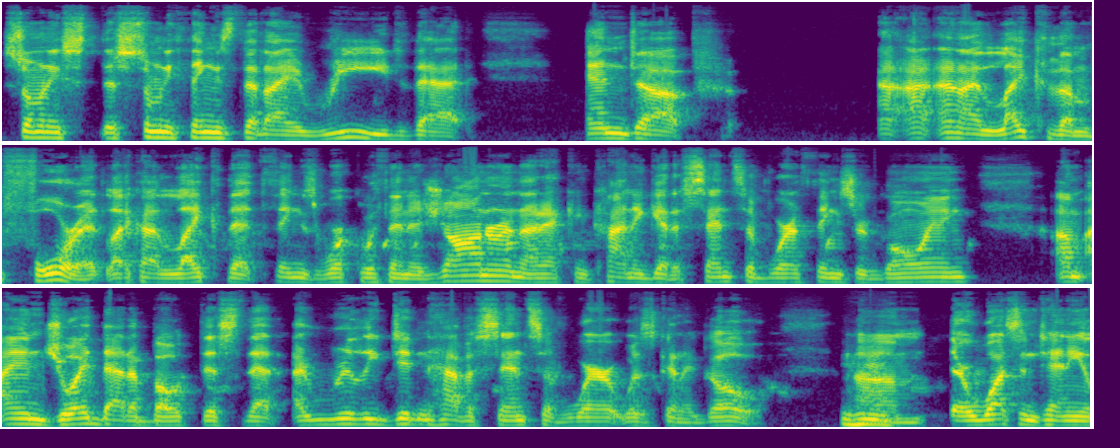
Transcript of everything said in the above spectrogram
so many there's so many things that I read that end up and I like them for it. Like I like that things work within a genre, and I can kind of get a sense of where things are going. Um, I enjoyed that about this. That I really didn't have a sense of where it was going to go. Mm-hmm. Um, there wasn't any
